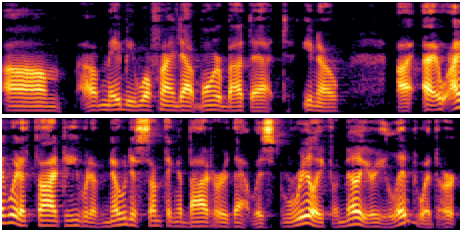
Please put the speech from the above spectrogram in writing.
Um, uh, maybe we'll find out more about that. You know, I, I, would have thought he would have noticed something about her that was really familiar. He lived with her.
